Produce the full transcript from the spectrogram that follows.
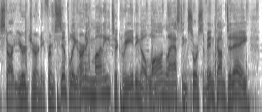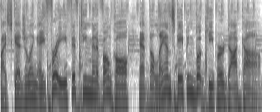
Start your journey from simply earning money to creating a long lasting source of income today by scheduling a free 15 minute phone call at thelandscapingbookkeeper.com.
